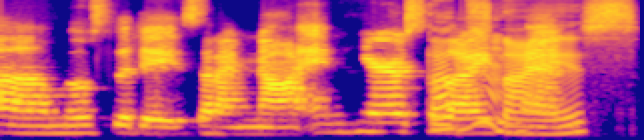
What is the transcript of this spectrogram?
um, most of the days that I'm not in here, so that I That's can nice.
